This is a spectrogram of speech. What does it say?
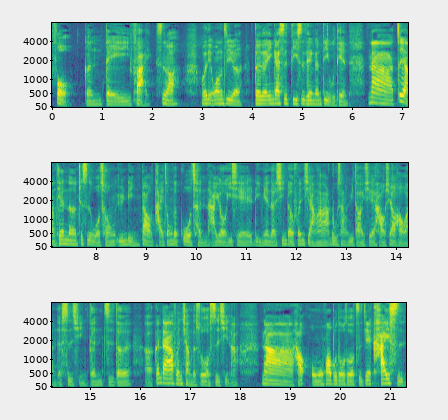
Four 跟 Day Five，是吗？我有点忘记了。对对，应该是第四天跟第五天。那这两天呢，就是我从云林到台中的过程，还有一些里面的心得分享啊，路上遇到一些好笑好玩的事情，跟值得呃跟大家分享的所有事情啊。那好，我们话不多说，直接开始。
